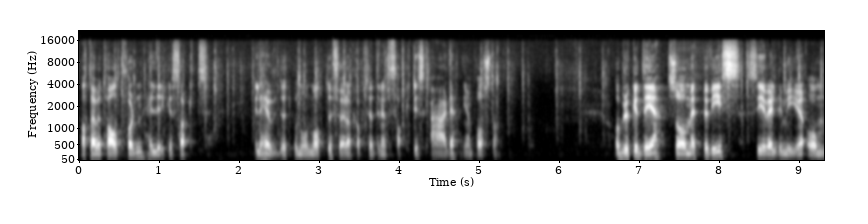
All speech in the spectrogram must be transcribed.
at det er betalt for den, heller ikke sagt eller hevdet på noen måte før at kapasiteten faktisk er det i en påstand. Å bruke det som et bevis sier veldig mye om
